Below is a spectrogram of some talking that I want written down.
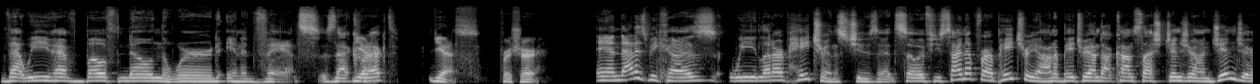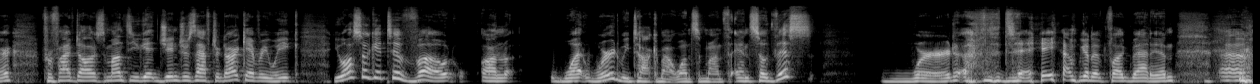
that we have both known the word in advance. Is that Yeah. correct? Yes, for sure. And that is because we let our patrons choose it. So if you sign up for our Patreon at patreon.com slash ginger on ginger for $5 a month, you get Gingers After Dark every week. You also get to vote on what word we talk about once a month. And so this word of the day, I'm going to plug that in. Um,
